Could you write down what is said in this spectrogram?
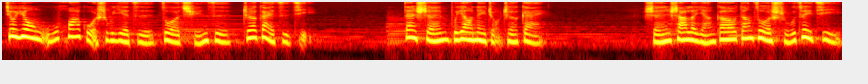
就用无花果树叶子做裙子遮盖自己。但神不要那种遮盖，神杀了羊羔当做赎罪祭。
